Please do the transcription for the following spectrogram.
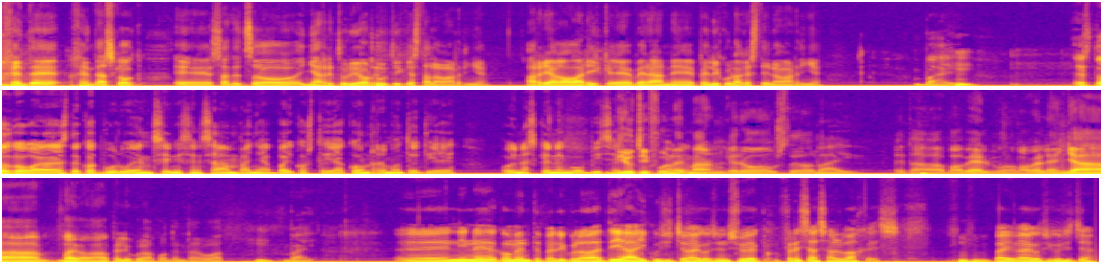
gente, gente askok eh, esatetzo inarrituri ordutik ez dela bardine. Arriaga barik eh, beran eh, pelikulak ez dela bardine. bai Hmm. ez dut gogora, ez dekot buruen zein izen zan, baina bai kostoiakon remontetie oin azkenengo bizek Beautiful eman gero uste dut. bai Eta Babel, bueno, Babelen ja, bai, ba, pelikula potentago bat. bai Eh, ni nahi de komente pelikula bat ia ikusitxe baiko zen zuek Fresa Salvajes. bai, bai, ikusitxe?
